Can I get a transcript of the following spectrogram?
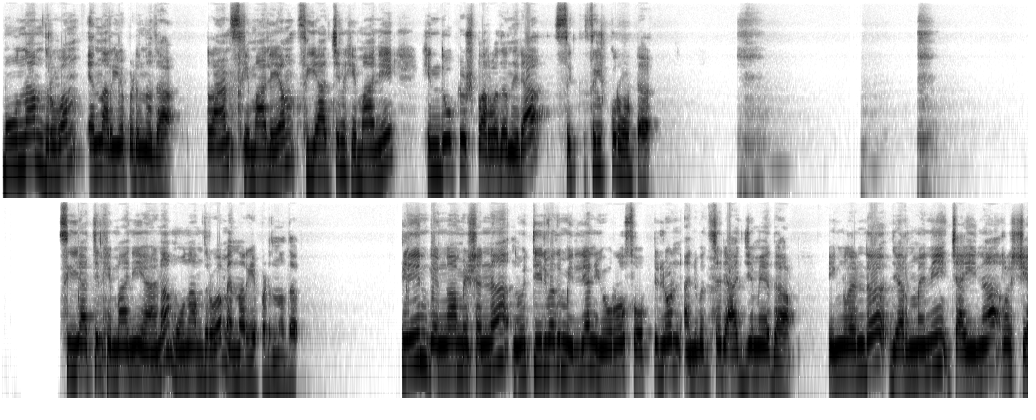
മൂന്നാം ധ്രുവം എന്നറിയപ്പെടുന്നത്? ട്രാൻസ് ഹിമാലയം സിയാച്ചിൻ ഹിമാനി ഹിന്ദുക്കുഷ് പർവതനിര സിൽക്ക് റൂട്ട്. സിയാച്ചിൻ ഹിമാനിയാണ് മൂന്നാം ധ്രുവം എന്നറിയപ്പെടുന്നത്. ക്ലീൻ ഗംഗാ മിഷന് നൂറ്റി ഇരുപത് മില്യൺ യൂറോ സോഫ്റ്റ് ലോൺ അനുവദിച്ച രാജ്യമേത്? ഇംഗ്ലണ്ട് ജർമ്മനി ചൈന റഷ്യ.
